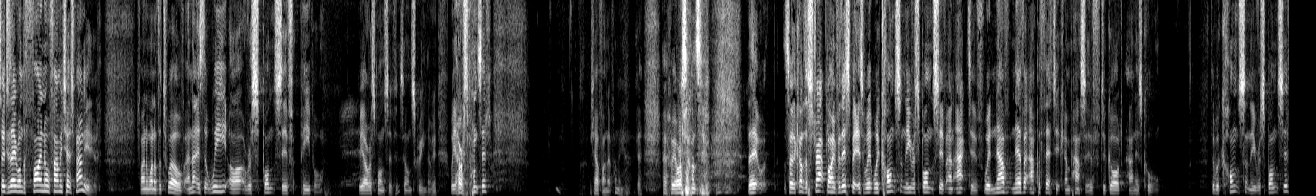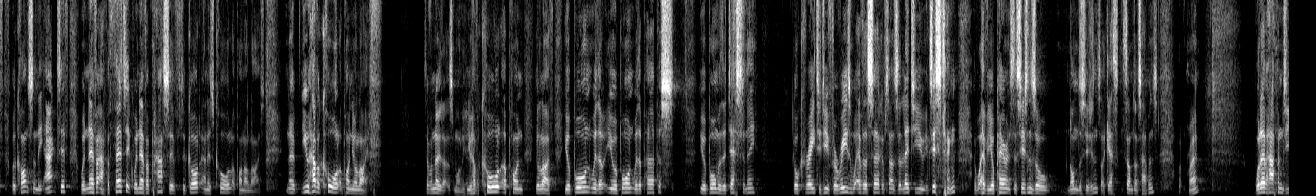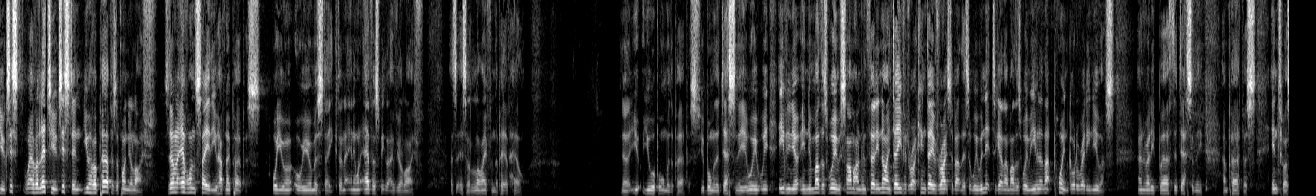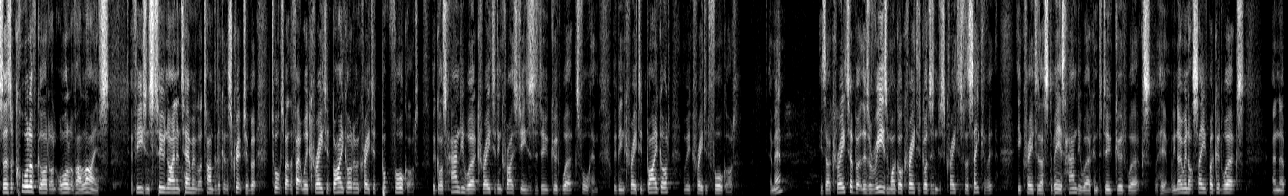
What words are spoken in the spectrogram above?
So today we're on the final family church value, final one of the 12, and that is that we are a responsive people. We are responsive. It's on screen. There. We are responsive. Which I find that funny. Okay. We are responsive. so the kind of the strap line for this bit is we're, we're constantly responsive and active. We're nav- never apathetic and passive to God and His call that we're constantly responsive, we're constantly active, we're never apathetic, we're never passive to God and His call upon our lives. No, you have a call upon your life. Does everyone know that this morning? You have a call upon your life. You're born with a, you were born with a purpose, you were born with a destiny. God created you for a reason, whatever the circumstances that led to you existing, whatever your parents' decisions or non decisions, I guess sometimes happens, right? Whatever happened to you, exist, whatever led to you existing, you have a purpose upon your life. So don't let everyone say that you have no purpose or, you, or you're a mistake. Don't let anyone ever speak that over your life. It's, a lie from the pit of hell. You, know, you, you were born with a purpose. You're born with a destiny. We, we, even in your, in your, mother's womb, Psalm 139, David, King David writes about this, that we were knit together in mother's womb. Even at that point, God already knew us and already birthed a destiny and purpose into us. So there's a call of God on all of our lives. Ephesians 2 9 and 10, we haven't got time to look at the scripture, but talks about the fact we're created by God and we're created for God. We're God's handiwork created in Christ Jesus to do good works for Him. We've been created by God and we're created for God. Amen? He's our creator, but there's a reason why God created. God didn't just create us for the sake of it, He created us to be His handiwork and to do good works for Him. We know we're not saved by good works, and uh,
